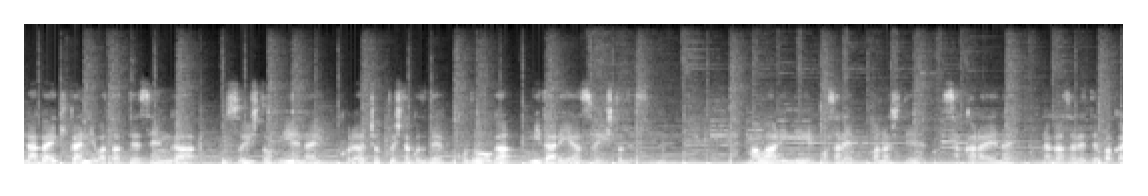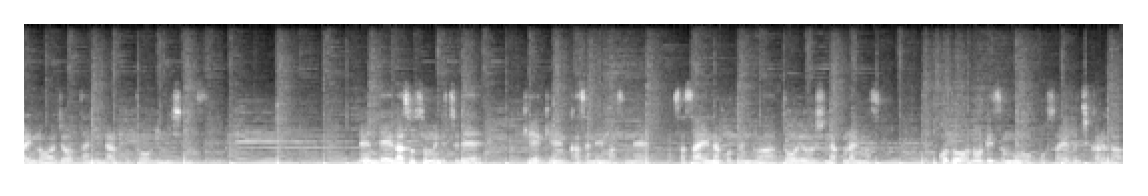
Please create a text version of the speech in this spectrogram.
えー、長い期間にわたって線が薄い人見えない。これはちょっとしたことで鼓動が乱れやすい人ですね。周りに押されっぱなしで逆らえない。流されてばかりの状態になることを意味します。年齢が進むにつれ経験重ねますね。些細なことには動揺しなくなります。鼓動のリズムを抑える力が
